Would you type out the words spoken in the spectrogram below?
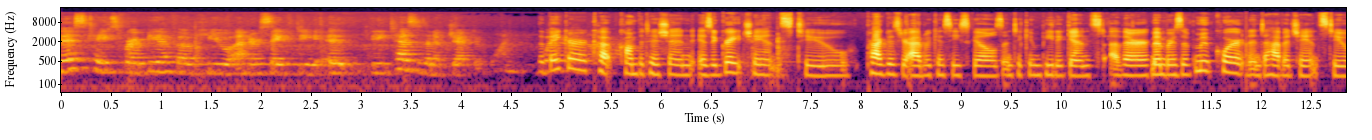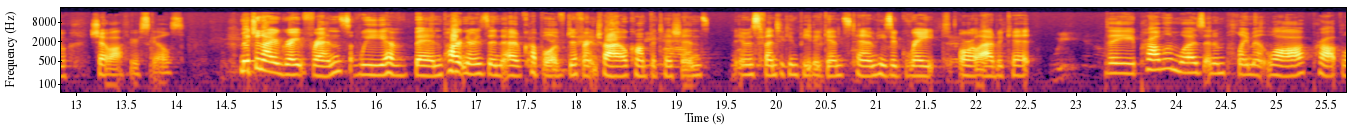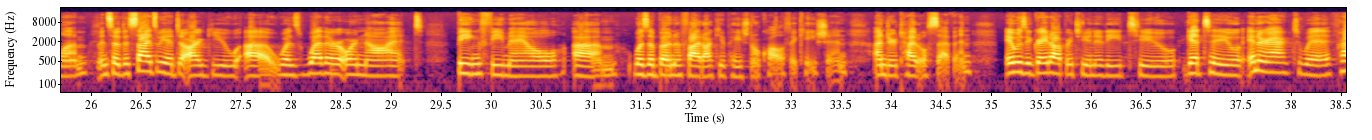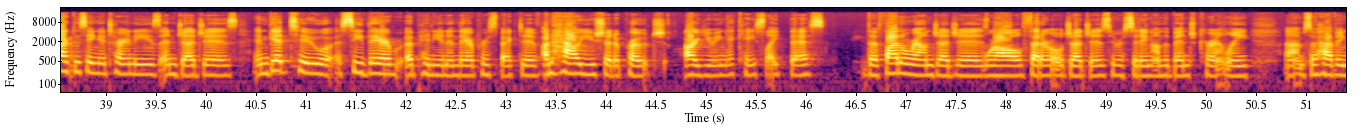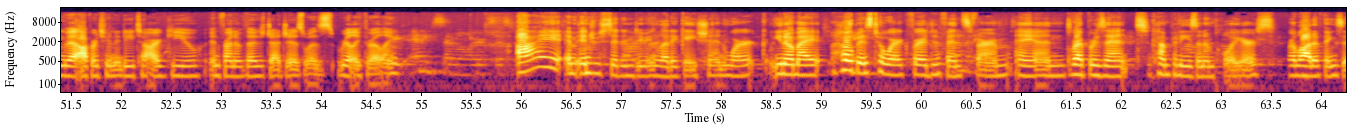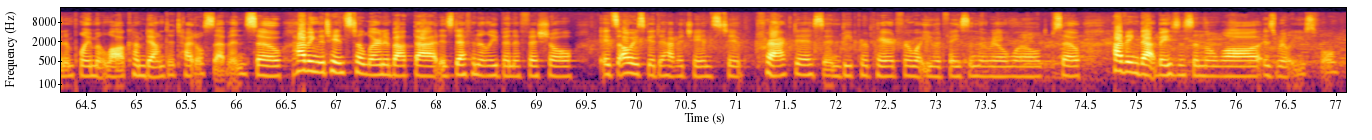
this case, for a BFOQ under safety, it, the test is an objective one. The Baker Cup competition is a great chance to practice your advocacy skills and to compete against other members of Moot Court and to have a chance to show off your skills. Mitch and I are great friends. We have been partners in a couple of different trial competitions. It was fun to compete against him. He's a great oral advocate. The problem was an employment law problem, and so the sides we had to argue uh, was whether or not being female um, was a bona fide occupational qualification under Title VII. It was a great opportunity to get to interact with practicing attorneys and judges and get to see their opinion and their perspective on how you should approach arguing a case like this. The final round judges were all federal judges who are sitting on the bench currently, um, so having the opportunity to argue in front of those judges was really thrilling. I am interested in doing litigation work. You know, my hope is to work for a defense firm and represent companies and employers. A lot of things in employment law come down to Title VII. So having the chance to learn about that is definitely beneficial. It's always good to have a chance to practice and be prepared for what you would face in the real world. So having that basis in the law is really useful.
